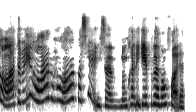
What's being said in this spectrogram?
rolar também, rolar, não rolar, paciência. Nunca liguei pro levar um fora.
